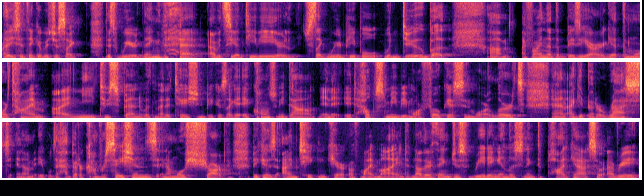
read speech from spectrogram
I used to think it was just like this weird thing that I would see on TV or just like weird people would do. But um, I find that the busier I get, the more time I need to spend with meditation because like it, calms me down and it, it, helps me be more focused and more alert. And I get better rest and I'm able to have better conversations and I'm more sharp because I'm taking care of my mind. Another thing, just reading and listening to podcasts. So every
